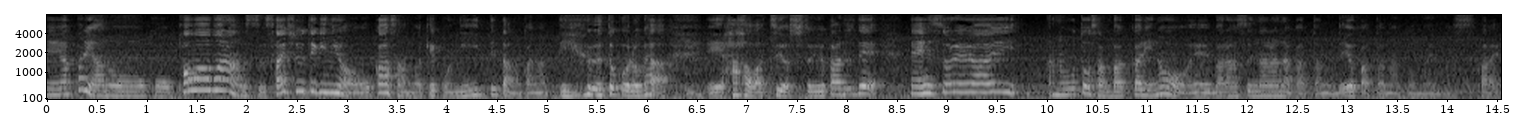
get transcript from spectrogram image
えやっぱりあのこうパワーバランス最終的にはお母さんが結構握ってたのかなっていうところが、えー、母は強しという感じで、えー、それはあのお父さんばっかりの、えー、バランスにならなかったのでよかったなと思います。はい。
